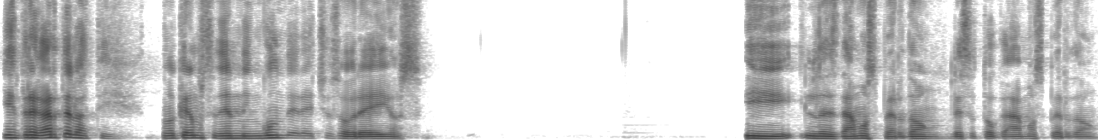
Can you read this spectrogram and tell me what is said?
y entregártelo a ti. No queremos tener ningún derecho sobre ellos. Y les damos perdón, les otorgamos perdón.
